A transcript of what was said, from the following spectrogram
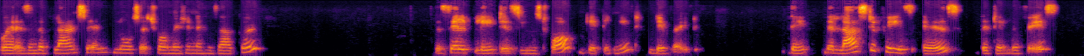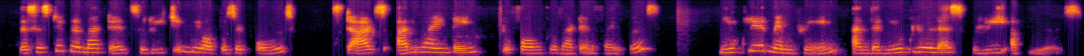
whereas in the plant cell, no such formation has occurred. The cell plate is used for getting it divided. Then the last phase is the telophase. The sister chromatids reaching the opposite poles starts unwinding to form chromatin fibers. Nuclear membrane and the nucleolus reappears.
